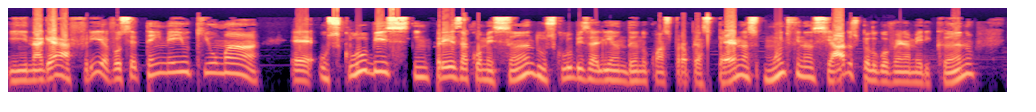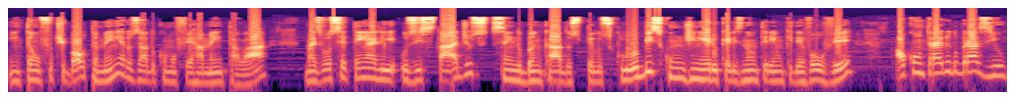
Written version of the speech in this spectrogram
E na Guerra Fria você tem meio que uma. É, os clubes, empresa começando, os clubes ali andando com as próprias pernas, muito financiados pelo governo americano, então o futebol também era usado como ferramenta lá, mas você tem ali os estádios sendo bancados pelos clubes com dinheiro que eles não teriam que devolver, ao contrário do Brasil,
